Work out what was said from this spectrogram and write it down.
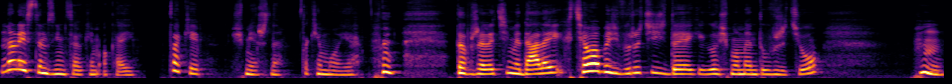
No ale jestem z nim całkiem okej. Okay. Takie śmieszne, takie moje. Dobrze, lecimy dalej. Chciałabyś wrócić do jakiegoś momentu w życiu? Hmm,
